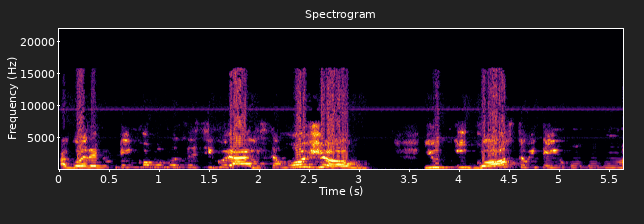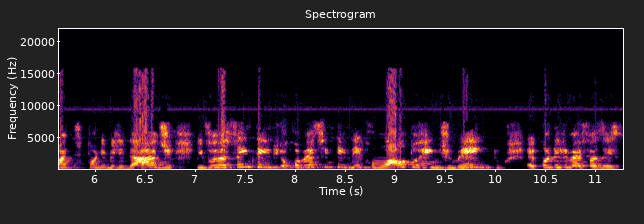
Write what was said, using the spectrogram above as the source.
Agora, não tem como você segurar, eles são rojão. E, e, gostam e têm um, um, uma disponibilidade, e você entende, eu começo a entender como alto rendimento é quando ele vai fazer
